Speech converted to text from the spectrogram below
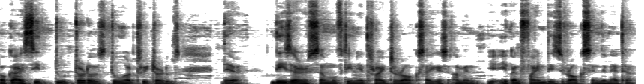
Okay i see two turtles two or three turtles there. These are some of the netherite rocks i guess. I mean you can find these rocks in the nether.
